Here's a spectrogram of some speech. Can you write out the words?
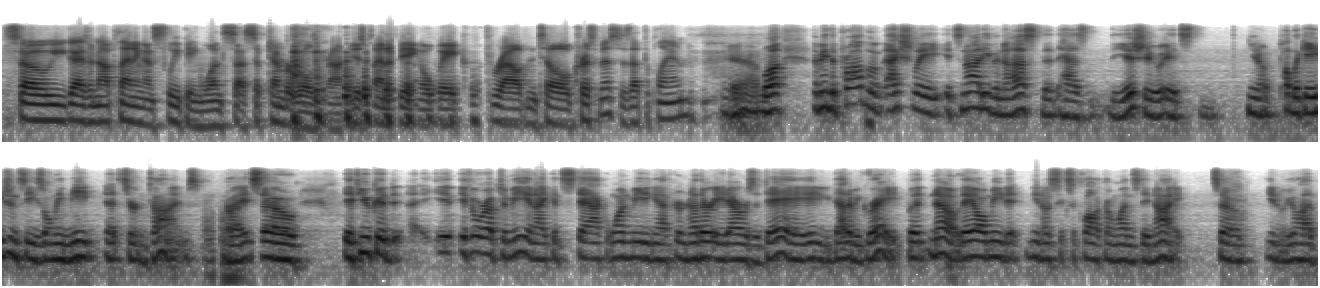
So you guys are not planning on sleeping once uh, September rolls around. You just plan on being awake throughout until Christmas. Is that the plan? Yeah. Well, I mean, the problem actually, it's not even us that has the issue. It's you know, public agencies only meet at certain times, right? So if you could, if, if it were up to me and I could stack one meeting after another eight hours a day, that'd be great. But no, they all meet at you know six o'clock on Wednesday night. So you know, you'll have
